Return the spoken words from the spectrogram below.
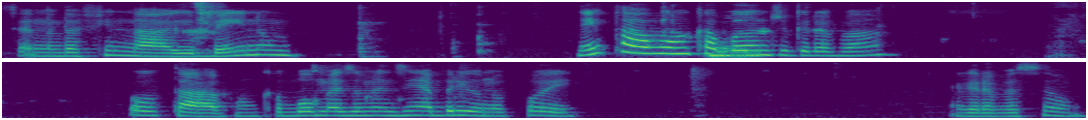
Cena da finale, bem no. Nem estavam acabando de gravar. Ou estavam? Acabou mais ou menos em abril, não foi? A gravação?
